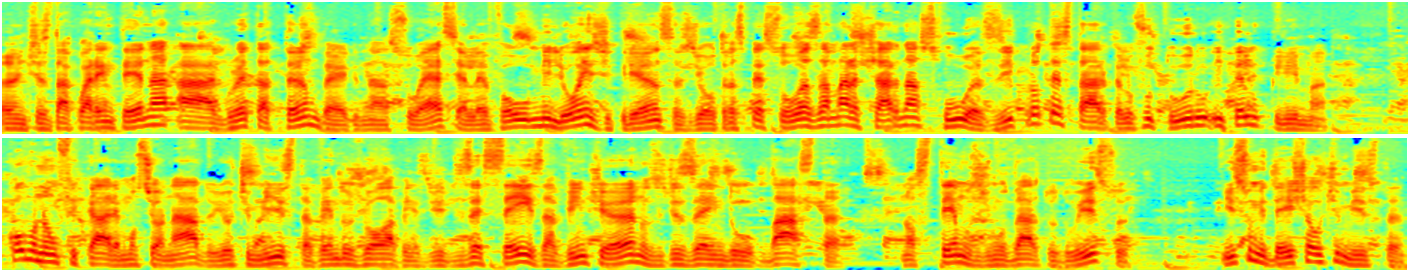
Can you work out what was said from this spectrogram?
Antes da quarentena, a Greta Thunberg, na Suécia, levou milhões de crianças e outras pessoas a marchar nas ruas e protestar pelo futuro e pelo clima. Como não ficar emocionado e otimista vendo jovens de 16 a 20 anos dizendo basta, nós temos de mudar tudo isso? Isso me deixa otimista.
